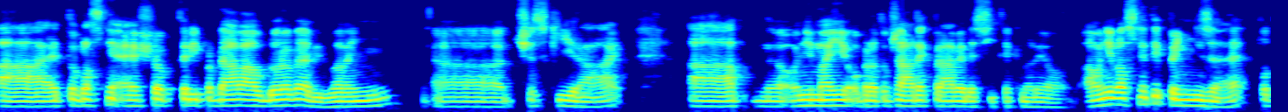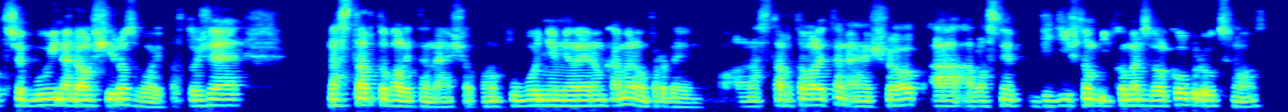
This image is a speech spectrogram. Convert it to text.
a je to vlastně e-shop, který prodává outdoorové vybavení, český ráj, a no, oni mají obrat v řádech právě desítek milionů. A oni vlastně ty peníze potřebují na další rozvoj, protože nastartovali ten e-shop. On původně měl jenom kamennou prodejnu, ale nastartovali ten e-shop a, a vlastně vidí v tom e-commerce velkou budoucnost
